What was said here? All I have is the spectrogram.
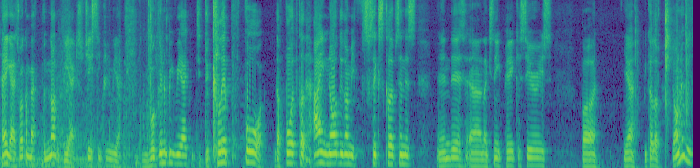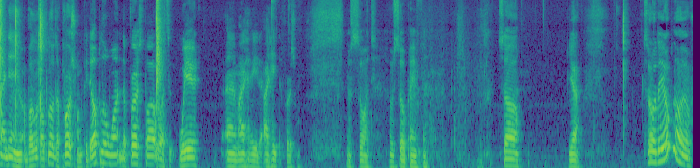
Hey guys, welcome back for another reaction, JCP React. We're gonna be reacting to, to clip four, the fourth clip. I know there's gonna be six clips in this, in this uh, like sneak peek series, but yeah, because look, the only reason I didn't upload, upload the first one because the upload one, the first part was weird. Um, I hate it. I hate the first one. It was so, it was so painful. So, yeah. So they uploaded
